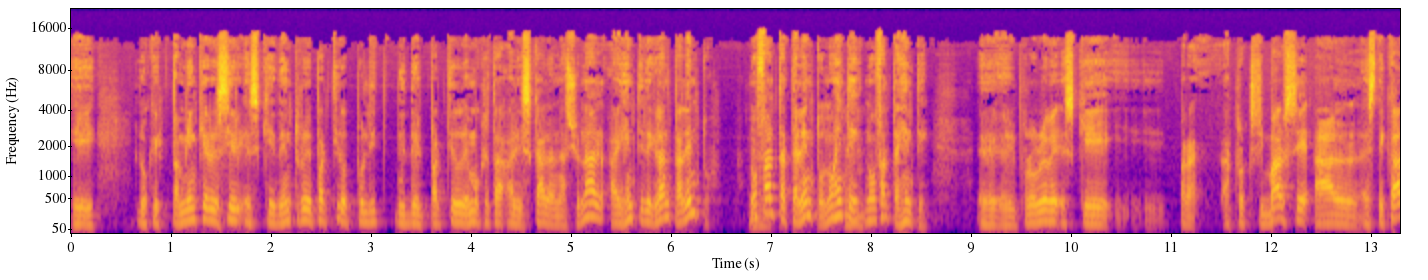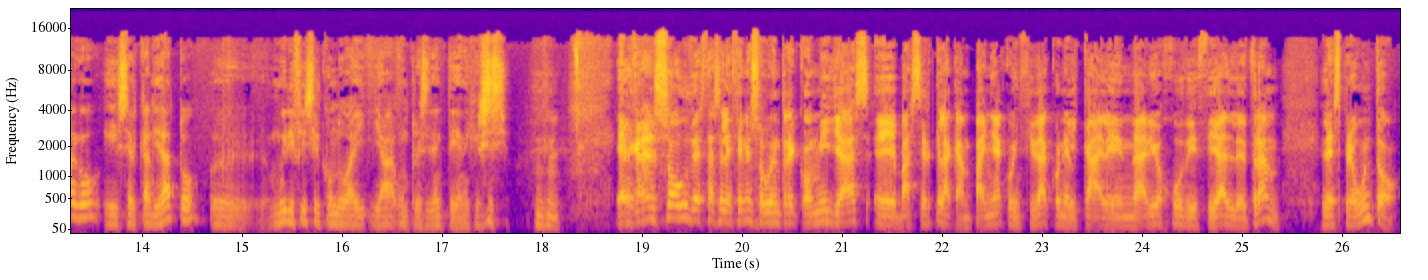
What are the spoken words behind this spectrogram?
Eh, lo que también quiero decir es que dentro del Partido, del partido Demócrata a la escala nacional hay gente de gran talento. No falta talento, no, gente, no falta gente. Eh, el problema es que para aproximarse al- a este cargo y ser candidato, eh, muy difícil cuando hay ya un presidente en ejercicio. El gran show de estas elecciones, show entre comillas, eh, va a ser que la campaña coincida con el calendario judicial de Trump. Les pregunto,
